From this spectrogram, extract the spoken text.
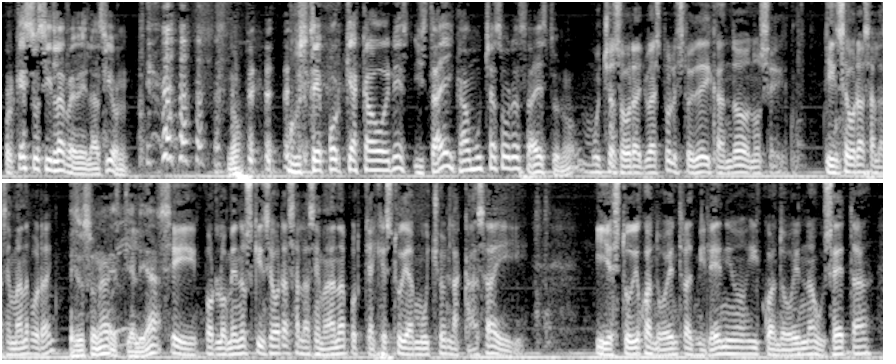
porque esto sí es la revelación. ¿No? ¿Usted por qué acabó en esto? Y está dedicado muchas horas a esto, ¿no? Muchas horas. Yo a esto le estoy dedicando, no sé, 15 horas a la semana por ahí. Eso es una bestialidad. Sí, por lo menos 15 horas a la semana porque hay que estudiar mucho en la casa y, y estudio cuando voy en Transmilenio y cuando voy en una buseta.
